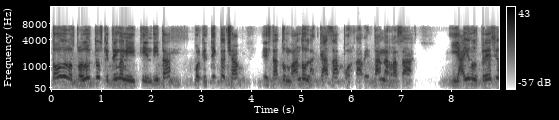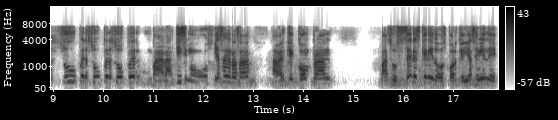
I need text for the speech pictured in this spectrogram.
todos los productos que tengo en mi tiendita, porque TikTok Shop está tumbando la casa por la ventana, raza y hay unos precios súper, súper, súper baratísimos. Ya saben, raza, a ver qué compran para sus seres queridos, porque ya se viene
